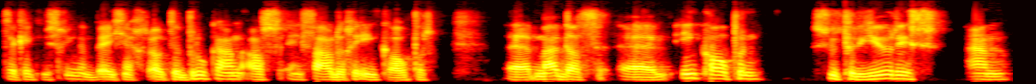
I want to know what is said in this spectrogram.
trek ik misschien een beetje een grote broek aan als eenvoudige inkoper, uh, maar dat uh, inkopen superieur is aan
